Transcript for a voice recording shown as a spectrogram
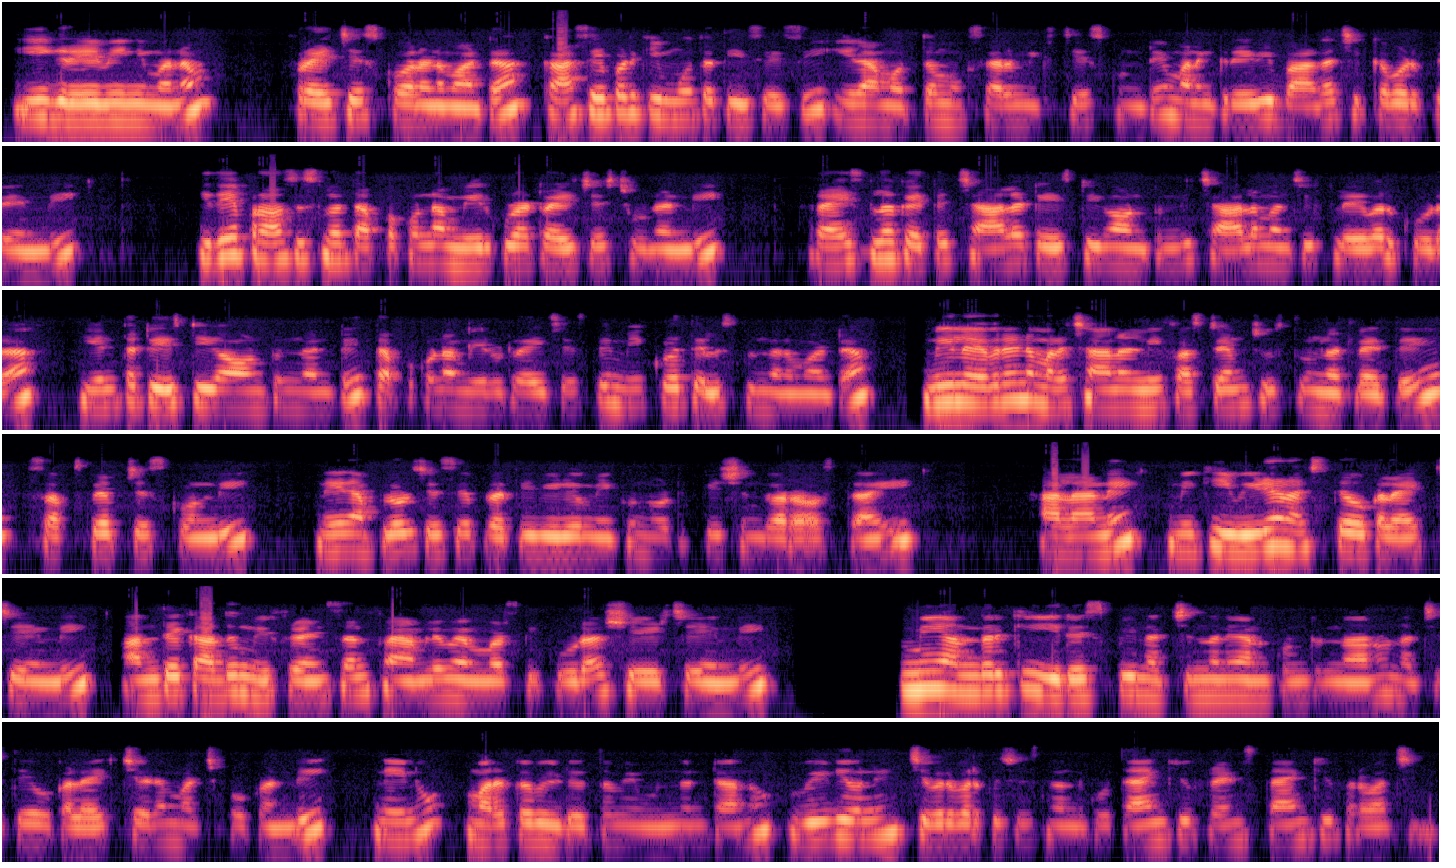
ఈ గ్రేవీని మనం ఫ్రై చేసుకోవాలన్నమాట. కాసేపటికి మూత తీసేసి ఇలా మొత్తం ఒకసారి మిక్స్ చేసుకుంటే మన గ్రేవీ బాగా చిక్కబడిపోయింది. ఇదే ప్రాసెస్లో తప్పకుండా మీరు కూడా ట్రై చేసి చూడండి. రైస్లోకి అయితే చాలా టేస్టీగా ఉంటుంది చాలా మంచి ఫ్లేవర్ కూడా. ఎంత టేస్టీగా ఉంటుందంటే తప్పకుండా మీరు ట్రై చేస్తే మీకు కూడా తెలుస్తుంది అనమాట మీరు ఎవరైనా మన ఛానల్ని ఫస్ట్ టైం చూస్తున్నట్లయితే సబ్స్క్రైబ్ చేసుకోండి. నేను అప్లోడ్ చేసే ప్రతి వీడియో మీకు నోటిఫికేషన్ ద్వారా వస్తాయి. అలానే మీకు ఈ వీడియో నచ్చితే ఒక లైక్ చేయండి. అంతేకాదు మీ ఫ్రెండ్స్ అండ్ ఫ్యామిలీ మెంబర్స్కి కూడా షేర్ చేయండి. మీ అందరికీ ఈ రెసిపీ నచ్చిందని అనుకుంటున్నాను. నచ్చితే ఒక లైక్ చేయడం మర్చిపోకండి. నేను మరొక వీడియోతో మీ ముందుంటాను. వీడియోని చివరి వరకు చూసినందుకు thank you friends. Thank you for watching.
